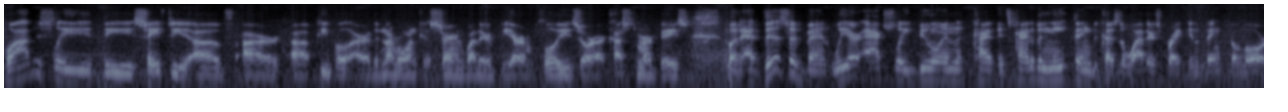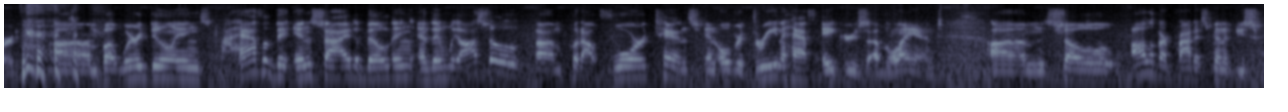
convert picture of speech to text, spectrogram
Well, obviously, the safety of our uh, people are the number one concern, whether it be our employees or our customer base. But at this event, we are actually doing kind. Of, it's kind of a neat thing because the weather's breaking. Thank the Lord. um, but we're doing half of the inside a building, and then we also um, put out four tents in over three and a half acres of land. Um, so all of our products going to be sp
